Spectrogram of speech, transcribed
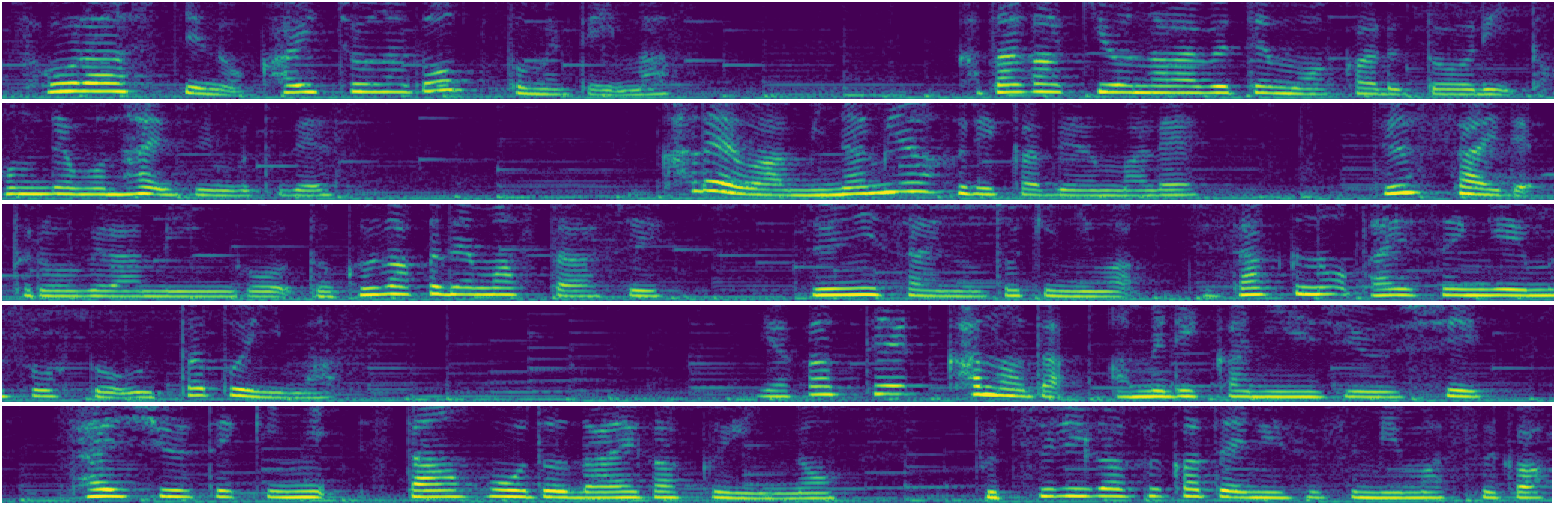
ソーラーシティの会長などを務めています。肩書きを並べても分かる通りとんでもない人物です。彼は南アフリカで生まれ10歳でプログラミングを独学でマスターし12歳の時には自作の対戦ゲームソフトを売ったといいます。やがてカナダアメリカに移住し最終的にスタンフォード大学院の物理学課程に進みますが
